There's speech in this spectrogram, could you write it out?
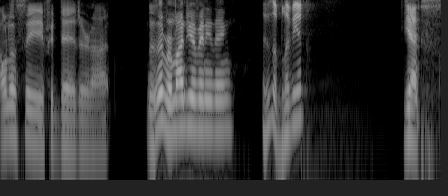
I want to see if it did or not. Does it remind you of anything? Is this Oblivion? Yes.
